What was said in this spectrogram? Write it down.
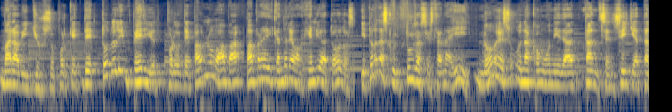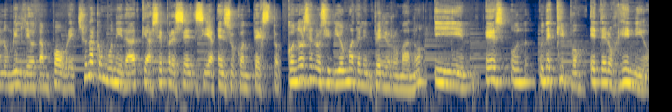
maravilloso porque de todo el imperio por donde Pablo va, va, va predicando el evangelio a todos y todas las culturas están ahí. No es una comunidad tan sencilla, tan humilde o tan pobre. Es una comunidad que hace presencia en su contexto. Conocen los idiomas del imperio romano y es un, equipo heterogéneo,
